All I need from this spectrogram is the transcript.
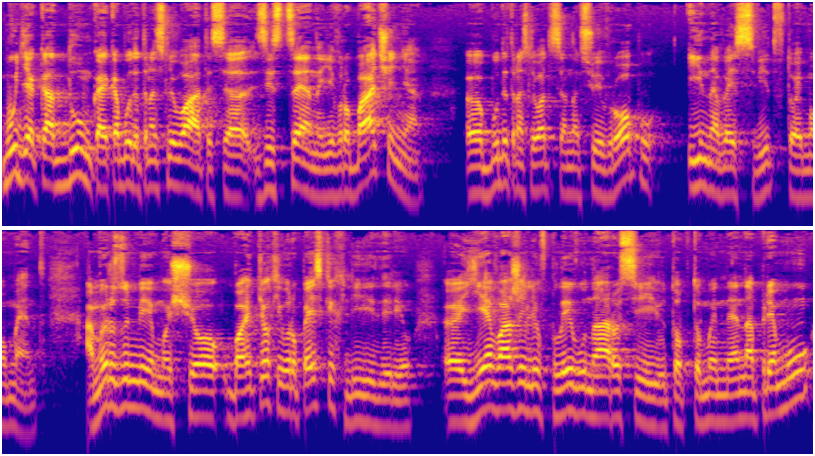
будь-яка думка, яка буде транслюватися зі сцени Євробачення, е, буде транслюватися на всю Європу і на весь світ в той момент. А ми розуміємо, що у багатьох європейських лідерів е, є важелі впливу на Росію, тобто ми не напряму,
